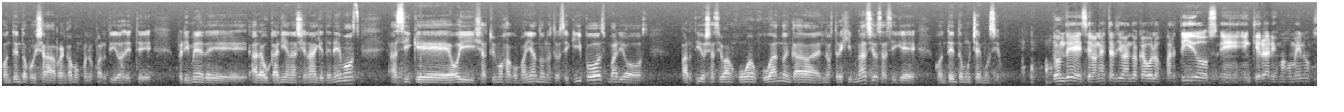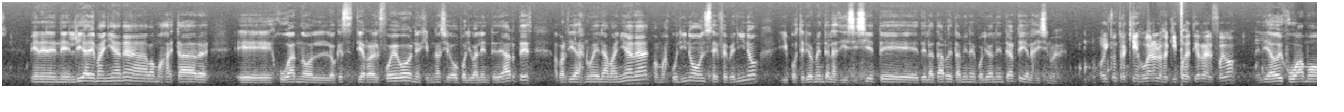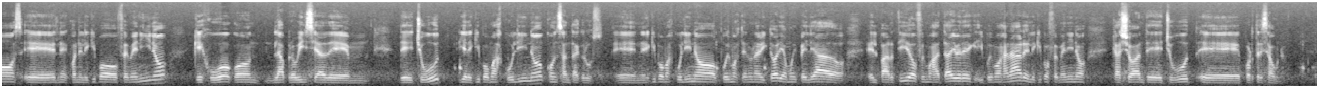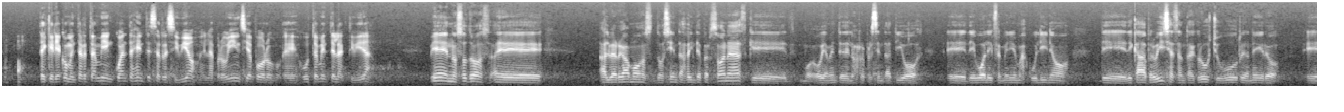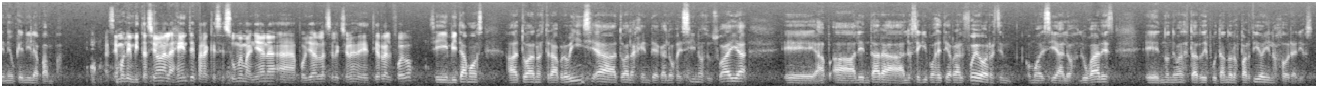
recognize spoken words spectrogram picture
contentos porque ya arrancamos con los partidos de este primer eh, Araucanía Nacional que tenemos. Así que hoy ya estuvimos acompañando a nuestros equipos, varios partidos ya se van jugando en, cada, en los tres gimnasios, así que contento, mucha emoción. ¿Dónde se van a estar llevando a cabo los partidos? ¿En qué horarios más o menos? Bien, en el día de mañana vamos a estar eh, jugando lo que es Tierra del Fuego en el gimnasio polivalente de artes a partir de las 9 de la mañana con masculino, 11 femenino y posteriormente a las 17 de la tarde también en el polivalente de arte y a las 19. ¿Hoy contra quién jugaron los equipos de Tierra del Fuego? El día de hoy jugamos eh, con el equipo femenino que jugó con la provincia de, de Chubut y el equipo masculino con Santa Cruz. En el equipo masculino pudimos tener una victoria, muy peleado el partido, fuimos a tiebreak y pudimos ganar. El equipo femenino cayó ante Chubut eh, por 3 a 1. Te quería comentar también cuánta gente se recibió en la provincia por eh, justamente la actividad. Bien, nosotros eh, albergamos 220 personas, que obviamente de los representativos de voleibol femenino y masculino de, cada provincia, Santa Cruz, Chubut, Río Negro, eh, Neuquén y La Pampa. Hacemos la invitación a la gente para que se sume mañana a apoyar las elecciones de Tierra del Fuego. Sí, invitamos a toda nuestra provincia, a toda la gente acá, los vecinos de Ushuaia, eh, a, alentar a los equipos de Tierra del Fuego, recién, como decía, a los lugares en donde van a estar disputando los partidos y en los horarios.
